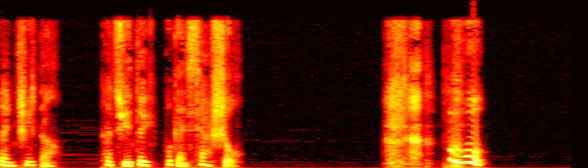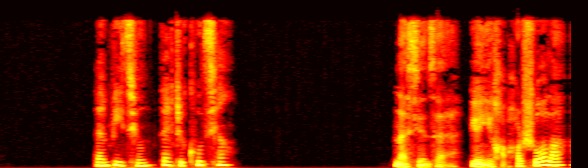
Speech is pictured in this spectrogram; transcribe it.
但知道他绝对不敢下手。不，蓝碧琼带着哭腔。那现在愿意好好说了？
